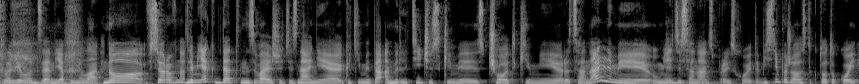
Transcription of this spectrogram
словила дзен, я поняла. Но все равно для меня, когда ты называешь эти знания какими-то аналитическими, четкими, рациональными, у меня диссонанс происходит. Объясни, пожалуйста, кто такой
